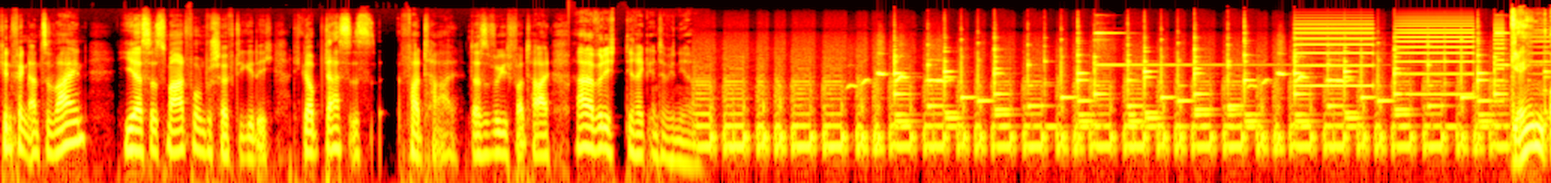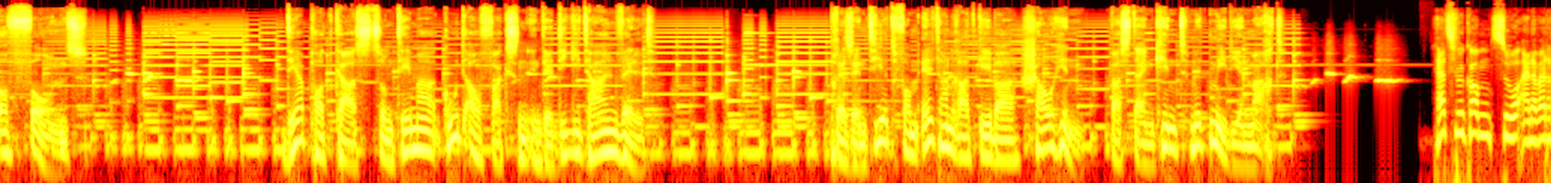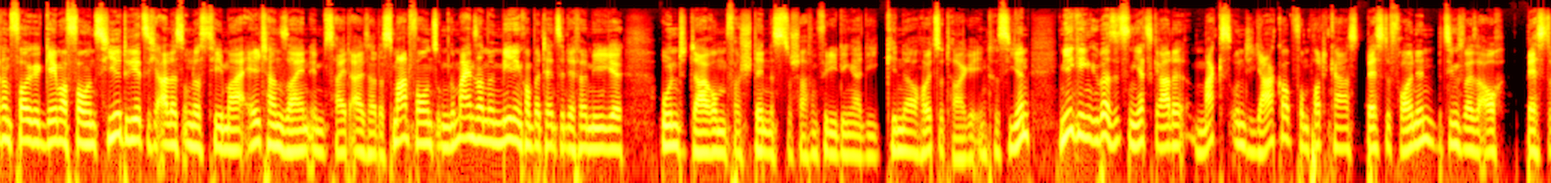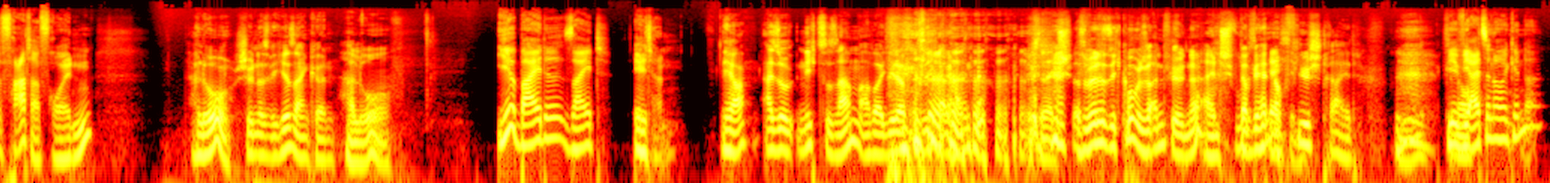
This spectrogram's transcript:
Kind fängt an zu weinen, hier hast du das Smartphone, beschäftige dich. Ich glaube, das ist fatal. Das ist wirklich fatal. Ah, da würde ich direkt intervenieren. Game of Phones. Der Podcast zum Thema Gut aufwachsen in der digitalen Welt. Präsentiert vom Elternratgeber Schau hin, was dein Kind mit Medien macht. Herzlich willkommen zu einer weiteren Folge Game of Phones. Hier dreht sich alles um das Thema Elternsein im Zeitalter des Smartphones, um gemeinsame Medienkompetenz in der Familie und darum, Verständnis zu schaffen für die Dinger, die Kinder heutzutage interessieren. Mir gegenüber sitzen jetzt gerade Max und Jakob vom Podcast Beste Freundin, beziehungsweise auch Beste Vaterfreuden. Hallo, schön, dass wir hier sein können. Hallo. Ihr beide seid Eltern. Ja, also nicht zusammen, aber jeder von sich allein. Das würde sich komisch anfühlen, ne? Ein Ich glaube, wir hätten noch Pärchen. viel Streit. Wie, Genau. wie alt sind eure Kinder?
